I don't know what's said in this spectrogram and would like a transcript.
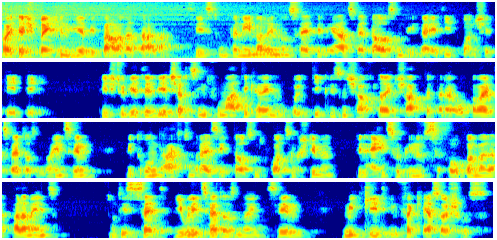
Heute sprechen wir mit Barbara Thaler. Sie ist Unternehmerin und seit dem Jahr 2000 in der IT-Branche tätig. Die studierte Wirtschaftsinformatikerin und Politikwissenschaftlerin schaffte bei der Europawahl 2019 mit rund 38.000 Vorzugsstimmen den Einzug in das Europaparlament und ist seit Juli 2019 Mitglied im Verkehrsausschuss.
